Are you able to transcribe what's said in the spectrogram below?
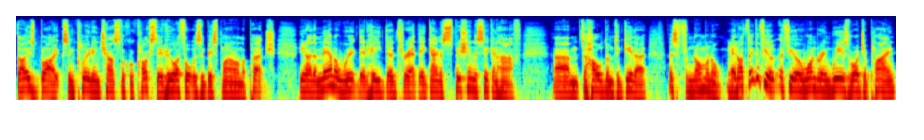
those blokes, including Charnze Nicoll-Klokstad, who I thought was the best player on the pitch. You know, the amount of work that he did throughout their game, especially in the second half um, to hold them together is phenomenal. Mm. And I think if you're if you're wondering where's Roger playing,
